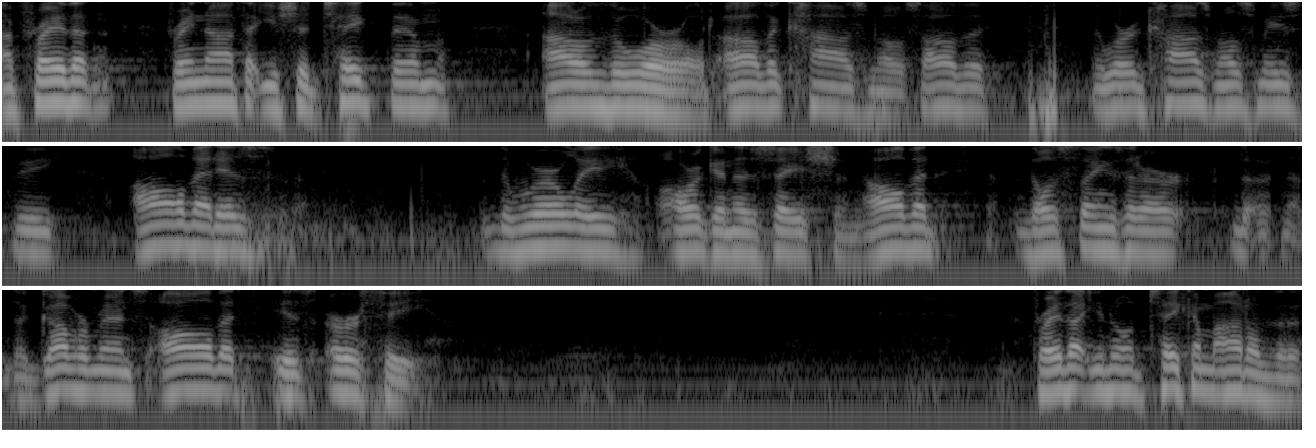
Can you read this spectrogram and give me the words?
I pray that pray not that you should take them out of the world, out of the cosmos. Of the, the word cosmos means the all that is the worldly organization, all that those things that are the, the governments, all that is earthy. Pray that you don't take them out of the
